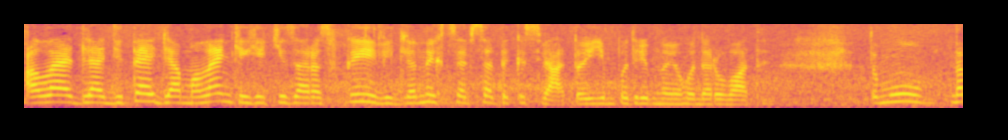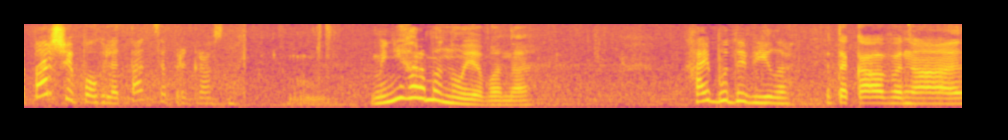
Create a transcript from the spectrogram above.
Але для дітей, для маленьких, які зараз в Києві, для них це все таки свято, і їм потрібно його дарувати. Тому на перший погляд, так це прекрасно. Мені гармонує вона. Хай буде біла. Така вона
